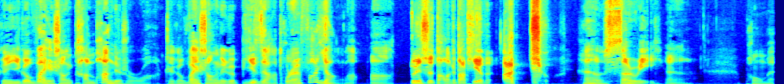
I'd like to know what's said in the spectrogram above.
跟一个外商谈判的时候啊，这个外商那个鼻子啊突然发痒了啊，顿时打了个大贴子啊，啾，哦，sorry，嗯，朋友们，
